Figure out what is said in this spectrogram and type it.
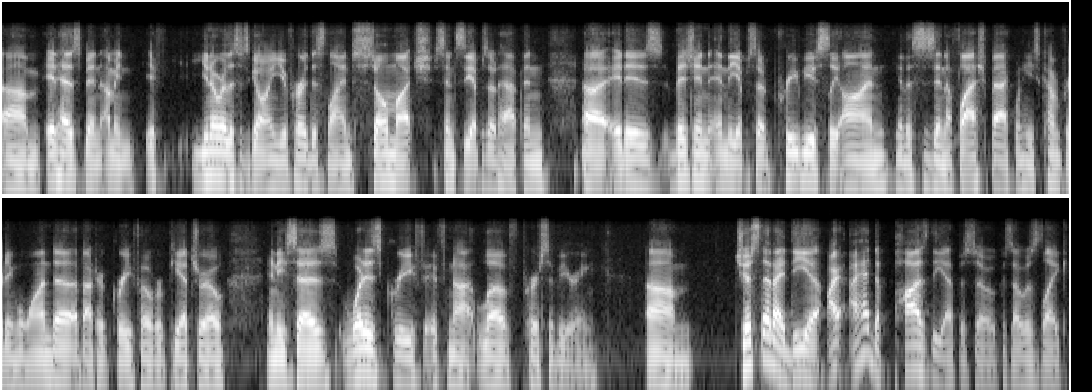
Um, it has been, I mean, if you know where this is going. You've heard this line so much since the episode happened. Uh, it is Vision in the episode previously on. You know, this is in a flashback when he's comforting Wanda about her grief over Pietro, and he says, "What is grief if not love persevering?" Um, just that idea. I, I had to pause the episode because I was like,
